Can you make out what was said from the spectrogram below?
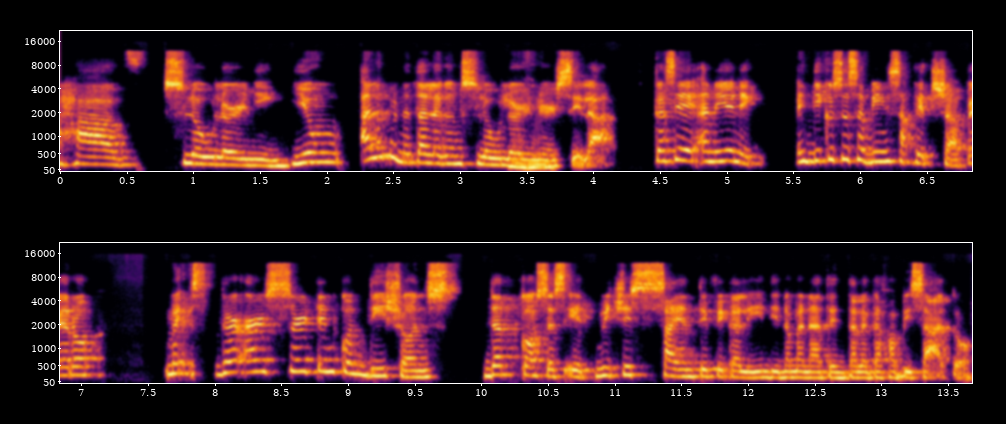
have slow learning, yung alam mo na talagang slow learner sila. Kasi ano yun eh, hindi ko sasabing sakit siya, pero may, there are certain conditions that causes it, which is scientifically, hindi naman natin talaga kabisado.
